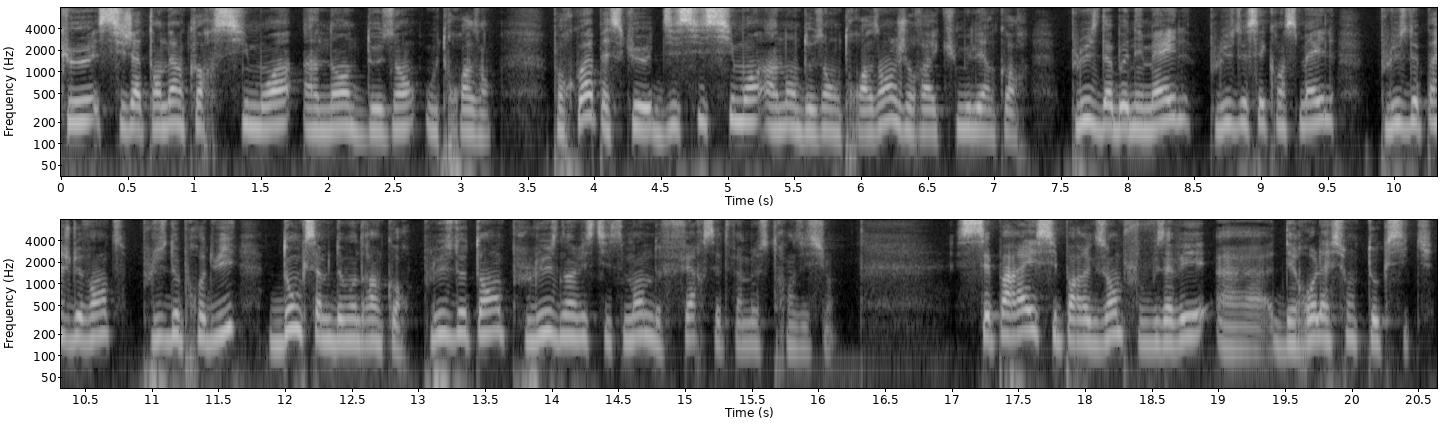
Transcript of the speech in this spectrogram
que si j'attendais encore 6 mois, 1 an, 2 ans ou 3 ans. Pourquoi? Parce que d'ici 6 mois, 1 an, 2 ans ou 3 ans, j'aurai accumulé encore plus d'abonnés mail, plus de séquences mail, plus de pages de vente, plus de produits, donc ça me demandera encore plus de temps, plus d'investissement de faire cette fameuse transition. C'est pareil si par exemple vous avez euh, des relations toxiques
